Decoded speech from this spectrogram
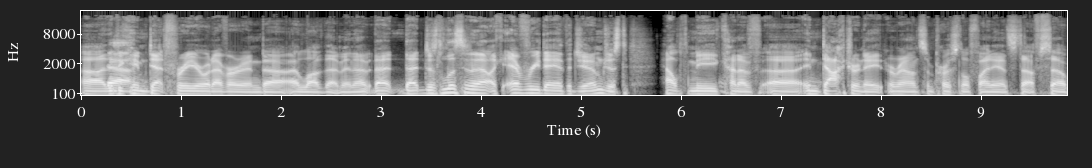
uh, they yeah. became debt free or whatever. And uh, I love that, man. That, that, that just listening to that like every day at the gym just helped me kind of uh, indoctrinate around some personal finance stuff. So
